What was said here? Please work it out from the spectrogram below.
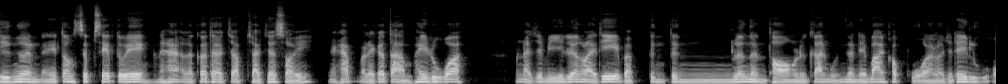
ถือเงิน อันนี้ต้องเซฟเซฟตัวเองนะฮะแล้วก็ถ้าจับจ่ายจะสอยนะครับอะไรก็ตามให้รู้ว่ามันอาจจะมีเรื่องอะไรที่แบบตึงๆ เรื่องเงินทองหรือการหมุนเงินในบ้านครอบครัว เราจะได้รู้โอ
